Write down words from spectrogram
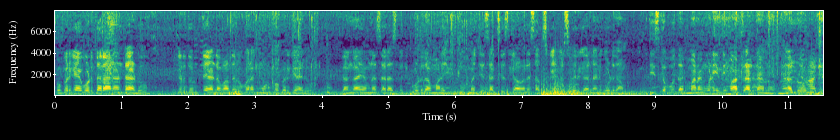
కొబ్బరికాయ కొడతారా అని అంటాడు. ఇక్కడ దొరుకుతాయట వంద రూపాయలకు మూడు కొబ్బరికాయలు. గంగా యమున సరస్వతి కొడదాం మన యూట్యూబ్ మంచి సక్సెస్ కావాలి సబ్స్క్రైబర్స్ పెరగాలని కొడదాం. తీసుకుపోతారు. మనం కూడా హిందీ మాట్లాడతాను. నాలుగు రోజులు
